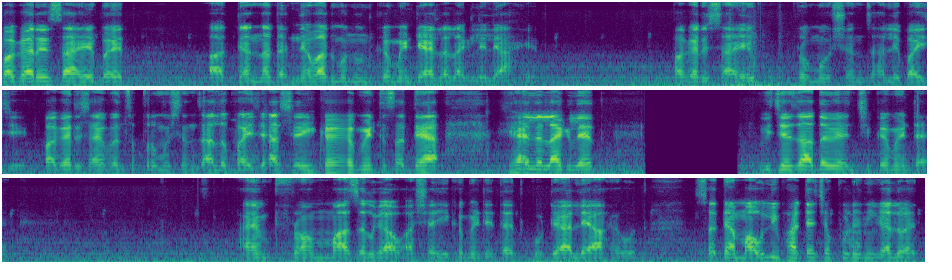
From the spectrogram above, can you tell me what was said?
पगारे साहेब आहेत. त्यांना धन्यवाद म्हणून कमेंट यायला लागलेले आहेत. पगारे साहेब प्रमोशन झाले पाहिजे. पगारे साहेबांचं प्रमोशन झालं पाहिजे अशाही कमेंट सध्या यायला लागल्यात विजय जाधव यांची कमेंट आहे. आय एम फ्रॉम माजलगाव अशाही कमेंट येत आहेत. कुठे आले आहोत? सध्या माऊली फाट्याच्या पुढे निघालो आहेत.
